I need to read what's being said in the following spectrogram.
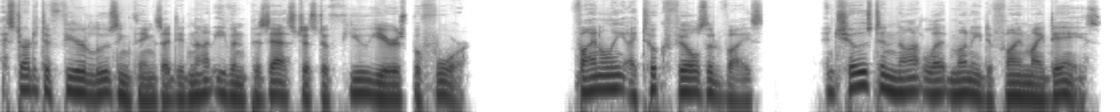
I started to fear losing things I did not even possess just a few years before. Finally, I took Phil's advice and chose to not let money define my days.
